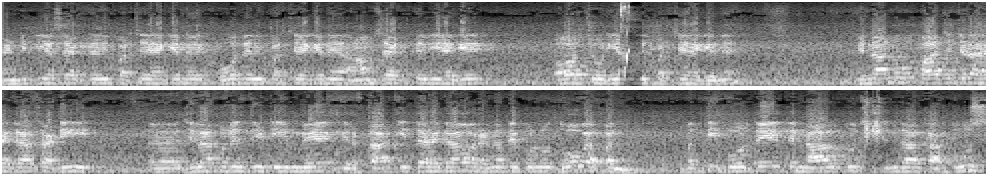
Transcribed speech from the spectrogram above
ਐਨਡੀਪੀਐਸ ਐਕਟ ਦੇ ਵੀ ਪਰਚੇ ਹੈਗੇ ਨੇ, ਖੋਹ ਦੇ ਵੀ ਪਰਚੇ ਹੈਗੇ ਨੇ, ਆਰਮਸ ਐਕਟ ਤੇ ਵੀ ਹੈਗੇ ਔਰ ਚੋਰੀਆਂ ਦੇ ਵੀ ਪਰਚੇ ਹੈਗੇ ਨੇ। ਇਹਨਾਂ ਨੂੰ ਅੱਜ ਜਿਹੜਾ ਹੈਗਾ ਸਾਡੀ ਜ਼ਿਲ੍ਹਾ ਪੁਲਿਸ ਦੀ ਟੀਮ ਨੇ ਗ੍ਰਿਫਤਾਰ ਕੀਤਾ ਹੈਗਾ ਔਰ ਇਹਨਾਂ ਦੇ ਕੋਲੋਂ ਦੋ ਵੈਪਨ 32 ਬੋਰ ਦੇ ਤੇ ਨਾਲ ਕੁਝ ਜਿੰਦਾ ਕਾਰਤੂਸ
